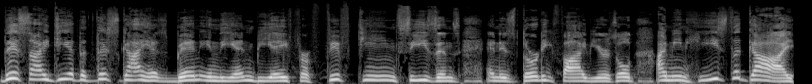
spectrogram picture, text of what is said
This idea that this guy has been in the NBA for 15 seasons and is 35 years old. I mean, he's the guy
